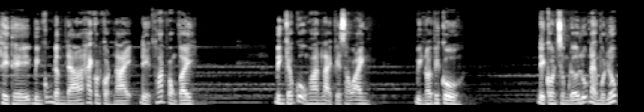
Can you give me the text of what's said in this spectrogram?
Thấy thế Bình cũng đấm đá hai con còn lại để thoát vòng vây. Bình kéo cụ Hoan lại phía sau anh. Bình nói với cô, để con chống đỡ lúc này một lúc.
